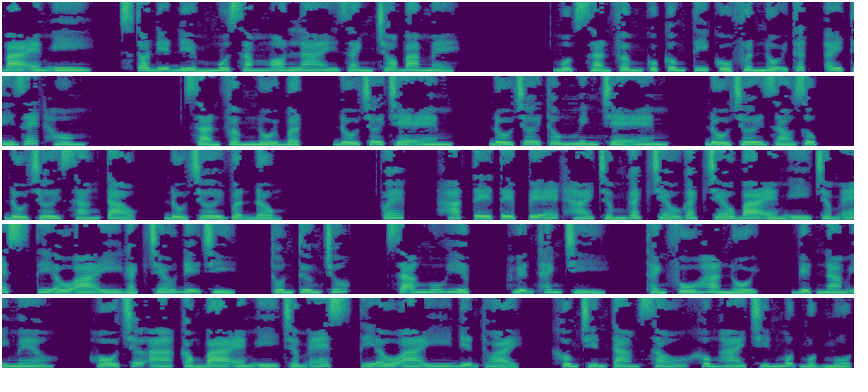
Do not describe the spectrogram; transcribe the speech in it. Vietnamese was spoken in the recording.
3MI, store địa điểm mua sắm online dành cho ba mẹ. Một sản phẩm của công ty cổ phần nội thất ATZ Home. Sản phẩm nổi bật, đồ chơi trẻ em, đồ chơi thông minh trẻ em, đồ chơi giáo dục, đồ chơi sáng tạo, đồ chơi vận động. Web https 2 gạch chéo gạch chéo 3 mi stoi gạch chéo địa chỉ thôn Tương Trúc, xã Ngũ Hiệp, huyện Thanh Trì, thành phố Hà Nội, Việt Nam email hỗ trợ a 3 mi stoi điện thoại 0986029111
